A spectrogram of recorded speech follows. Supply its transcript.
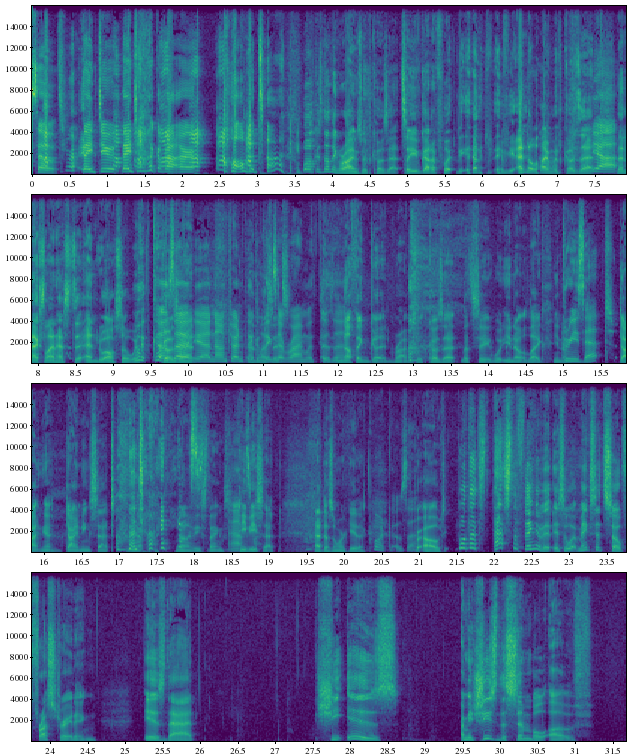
So they do. They talk about her all the time. Well, because nothing rhymes with Cosette, so you've got to put the if you end a line with Cosette, Yeah. the next line has to end also with, With Cosette, yeah. Now I'm trying to think of things that rhyme with Cosette. Nothing good rhymes with Cosette. Let's see what you know, like you know, Grisette. din- yeah, dining set. you know, none of these things. That's TV fine. set. That doesn't work either. Poor Cosette. Oh, well, that's that's the thing of it. Is what makes it so frustrating is that she is. I mean, she's the symbol of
